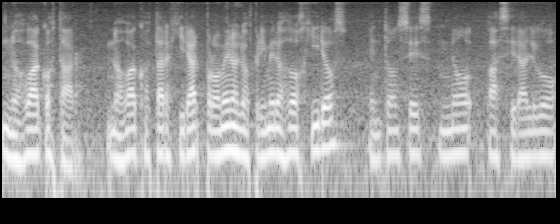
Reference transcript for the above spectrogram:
nos va a costar. Nos va a costar girar por lo menos los primeros dos giros, entonces no va a ser algo,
